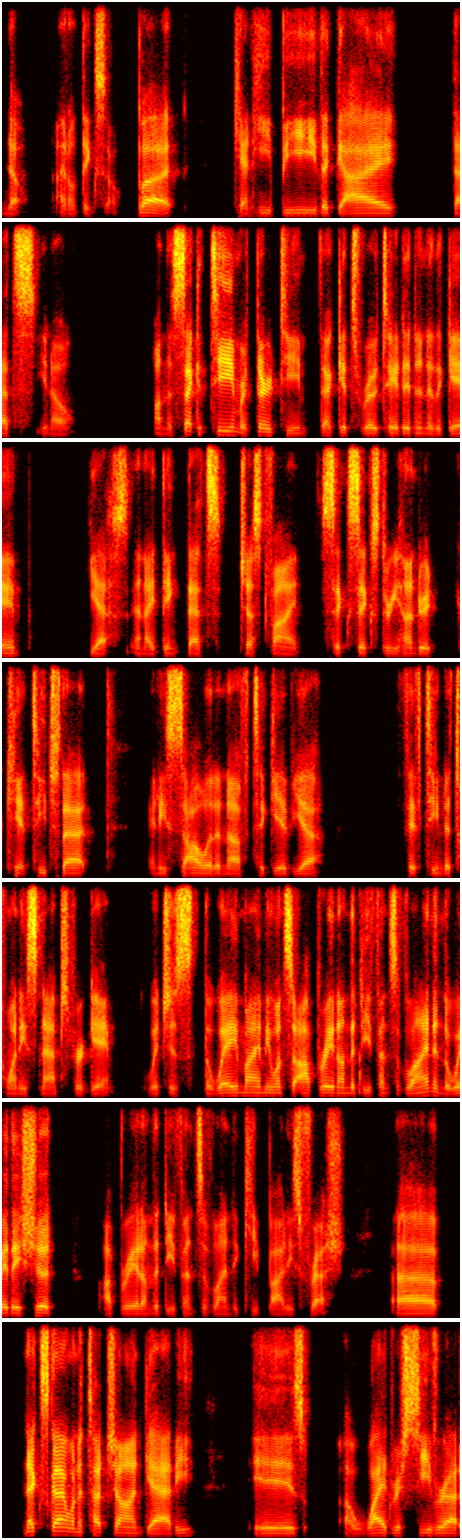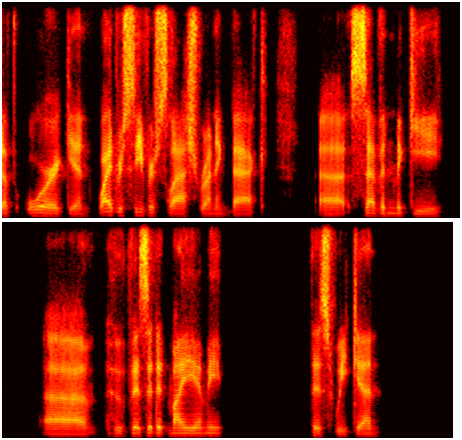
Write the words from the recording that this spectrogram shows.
No, I don't think so. But can he be the guy that's, you know, on the second team or third team that gets rotated into the game? Yes. And I think that's just fine. Six six three hundred. You can't teach that. And he's solid enough to give you 15 to 20 snaps per game, which is the way Miami wants to operate on the defensive line and the way they should operate on the defensive line to keep bodies fresh. Uh, next guy I want to touch on, Gabby, is a wide receiver out of Oregon, wide receiver slash running back, uh, Seven McGee, uh, who visited Miami this weekend.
